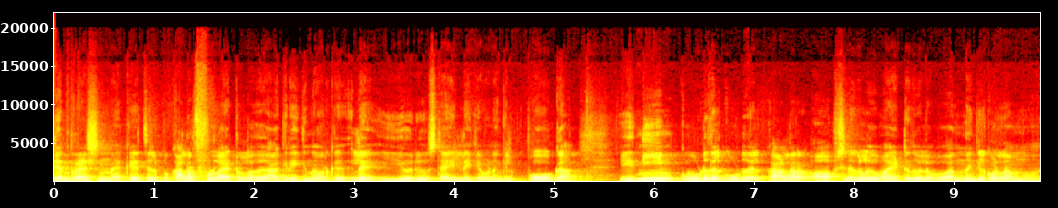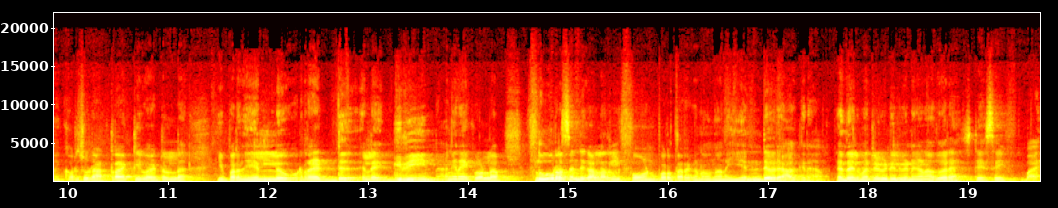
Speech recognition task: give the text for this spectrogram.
ജനറേഷനൊക്കെ ചിലപ്പോൾ കളർഫുള്ളായിട്ടുള്ളത് ആഗ്രഹിക്കുന്നവർക്ക് ഇല്ലേ ഈ ഒരു സ്റ്റൈലിലേക്ക് വേണമെങ്കിൽ പോകാം. ഇനിയും കൂടുതൽ കൂടുതൽ കളർ ഓപ്ഷനുകളുമായിട്ട് ഇതുപോലെ വന്നെങ്കിൽ കൊള്ളാമെന്ന് തോന്നി. കുറച്ചുകൂടി അട്രാക്റ്റീവ് ആയിട്ടുള്ള ഈ പറഞ്ഞ യെല്ലോ റെഡ് അല്ലേ ഗ്രീൻ അങ്ങനെയൊക്കെയുള്ള ഫ്ലൂറസന്റ് കളറിൽ ഫോൺ പുറത്തിറക്കണമെന്നാണ് എന്റെ ഒരു ആഗ്രഹം. എന്തായാലും മറ്റൊരു വീഡിയോയിൽ വീണ്ടും കാണാം. അതുവരെ സ്റ്റേ സേഫ് ബൈ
